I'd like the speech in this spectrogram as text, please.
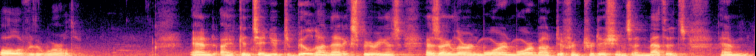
all over the world. And I have continued to build on that experience as I learn more and more about different traditions and methods and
